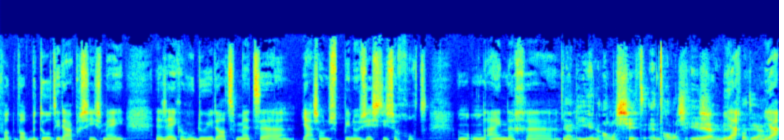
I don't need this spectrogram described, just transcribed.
wat, wat bedoelt hij daar precies mee? En zeker, hoe doe je dat met eh, ja, zo'n spinozistische God? Een oneindig... eh, Ja, die in alles zit en alles is. Ja. En weet ik wat, ja. ja.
